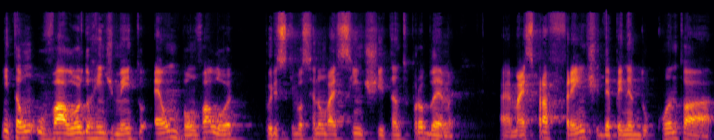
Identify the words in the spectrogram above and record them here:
então o valor do rendimento é um bom valor, por isso que você não vai sentir tanto problema. É, mais para frente, dependendo do quanto a.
